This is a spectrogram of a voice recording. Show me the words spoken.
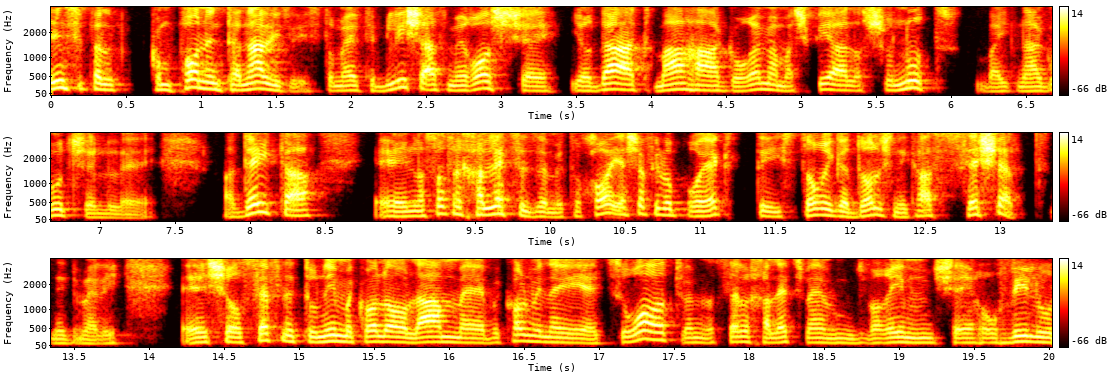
principal component analysis, זאת אומרת, בלי שאת מראש יודעת מה הגורם המשפיע על השונות בהתנהגות של אה, הדאטה, אה, לנסות לחלץ את זה מתוכו. יש אפילו פרויקט היסטורי גדול שנקרא סשט, נדמה לי, אה, שאוסף נתונים מכל העולם בכל מיני צורות ומנסה לחלץ מהם דברים שהובילו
